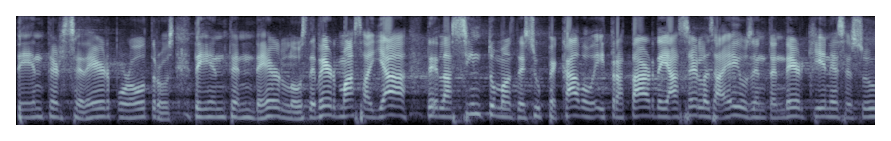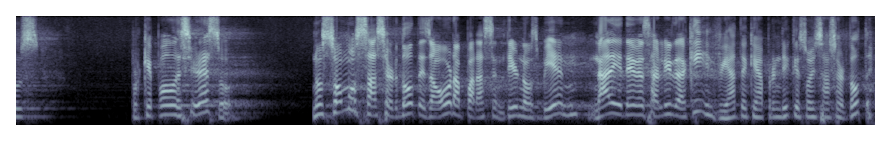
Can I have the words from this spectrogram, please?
de interceder por otros, de entenderlos, de ver más allá de las síntomas de su pecado y tratar de hacerles a ellos entender quién es Jesús. ¿Por qué puedo decir eso? No somos sacerdotes ahora para sentirnos bien. Nadie debe salir de aquí. Fíjate que aprendí que soy sacerdote.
